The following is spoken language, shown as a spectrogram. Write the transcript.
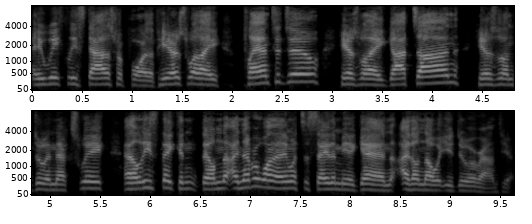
a weekly status report of here's what I plan to do, here's what I got done, here's what I'm doing next week, and at least they can. They'll. I never want anyone to say to me again, I don't know what you do around here,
